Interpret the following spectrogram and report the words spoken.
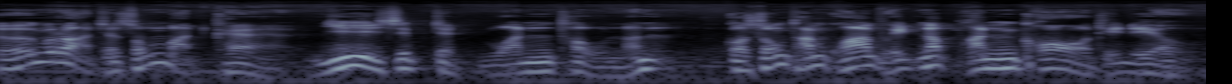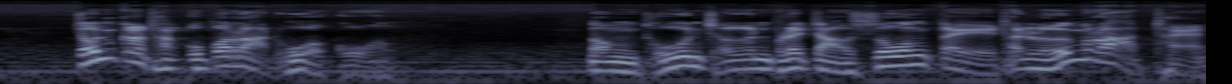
ลิงราชสมบัติแค่ 27 วันเท่านั้น ก็ทรงทำความผิดนับพันข้อทีเดียว จนกระทั่งอุปราชหัวกวง ต้องทูลเชิญพระเจ้าซวงเตเถลิงราชแทน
